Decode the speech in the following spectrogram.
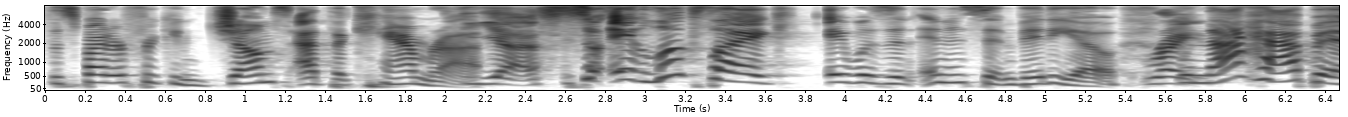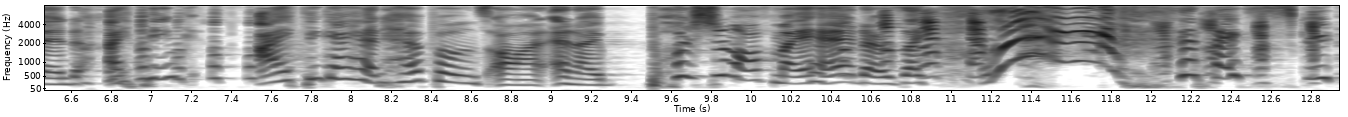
the spider freaking jumps at the camera. Yes. So it looks like it was an innocent video. Right. When that happened, I think I think I had headphones on and I pushed them off my head. I was like, I screamed.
